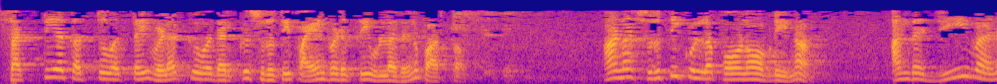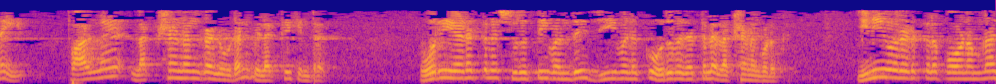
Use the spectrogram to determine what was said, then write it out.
சத்திய தத்துவத்தை விளக்குவதற்கு ஸ்ருதி பயன்படுத்தி உள்ளதுன்னு பார்த்தோம் ஆனா ஸ்ருதிக்குள்ள போனோம் அப்படின்னா அந்த ஜீவனை பல லட்சணங்களுடன் விளக்குகின்றது. ஒரு இடத்துல ஸ்ருதி வந்து ஜீவனுக்கு ஒரு விதத்துல லட்சணம் கொடுக்கு. இனி ஒரு இடத்துல போனோம்னா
